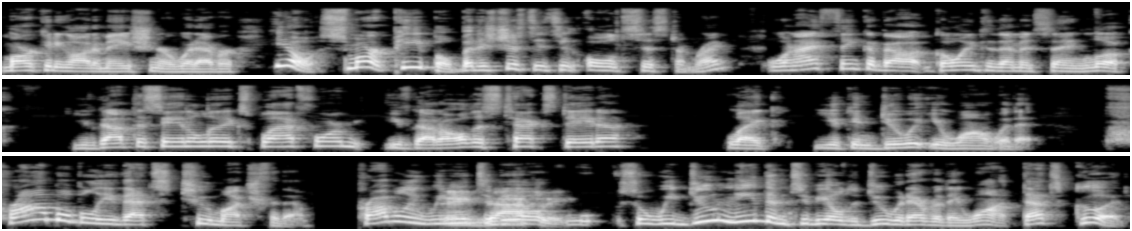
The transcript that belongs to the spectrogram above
marketing automation or whatever, you know, smart people, but it's just, it's an old system, right? When I think about going to them and saying, look, you've got this analytics platform, you've got all this text data, like you can do what you want with it. Probably that's too much for them. Probably we need exactly. to be able, so we do need them to be able to do whatever they want. That's good.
